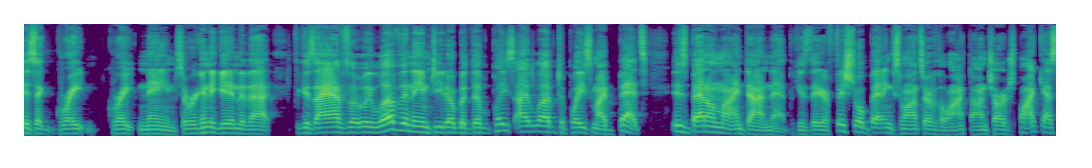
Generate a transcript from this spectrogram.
is a great, great name. So we're going to get into that because I absolutely love the name Tito, but the place I love to place my bets is betonline.net because they are official betting sponsor of the Locked On Chargers podcast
